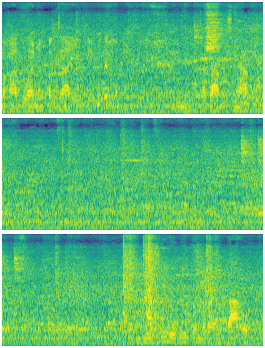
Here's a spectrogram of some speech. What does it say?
makakuha ng pagkain Yun, nakatapos na ako. Busy dito maraming tao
